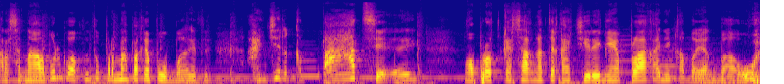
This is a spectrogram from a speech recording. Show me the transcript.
Arsenal pun waktu itu pernah pakai Puma gitu. Anjir ketat sih eh. ngoprot kayak sangatnya ciri nyeplak anjing kabayang bau.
